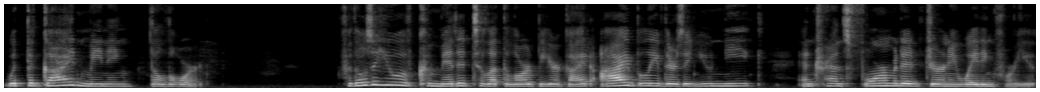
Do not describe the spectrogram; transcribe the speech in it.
with the guide meaning the Lord. For those of you who have committed to let the Lord be your guide, I believe there's a unique and transformative journey waiting for you.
